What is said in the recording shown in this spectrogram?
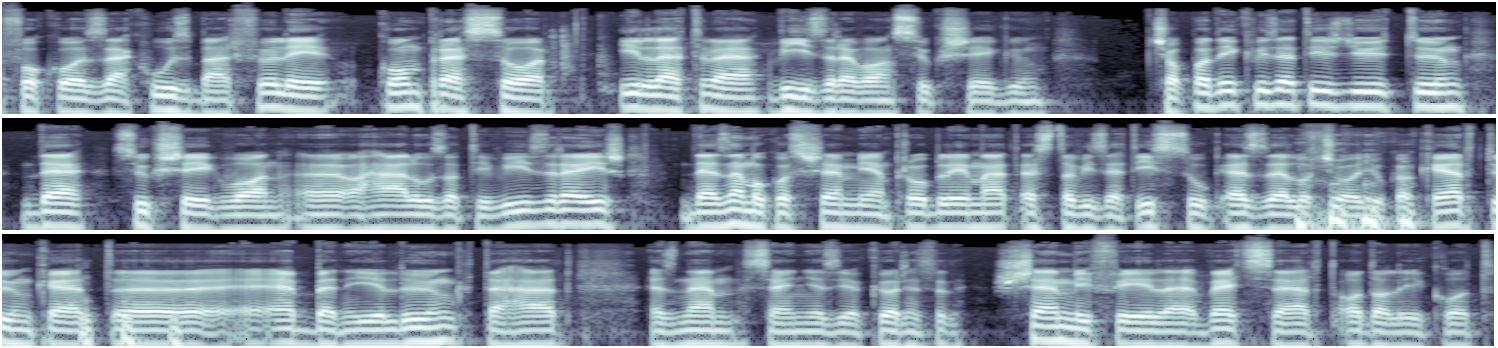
fokozzák 20 bár fölé, kompresszor, illetve vízre van szükségünk. Csapadékvizet is gyűjtünk, de szükség van a hálózati vízre is, de ez nem okoz semmilyen problémát, ezt a vizet isszuk, ezzel locsoljuk a kertünket, ebben élünk, tehát ez nem szennyezi a környezetet. Semmiféle vegyszert, adalékot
